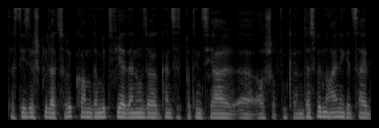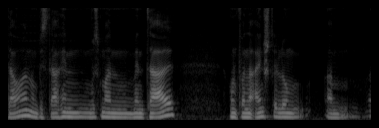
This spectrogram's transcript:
dass diese Spieler zurückkommen, damit wir dann unser ganzes Potenzial äh, ausschöpfen können. Das wird noch einige Zeit dauern und bis dahin muss man mental und von der Einstellung am, äh,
